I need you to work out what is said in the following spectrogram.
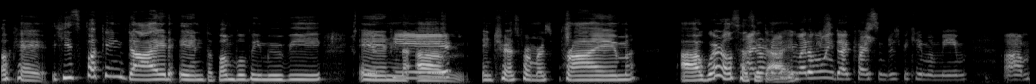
Okay, he's fucking died in the Bumblebee movie, in um, in Transformers Prime. Uh, where else has I he don't know, he might have only died twice and just became a meme. Um,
